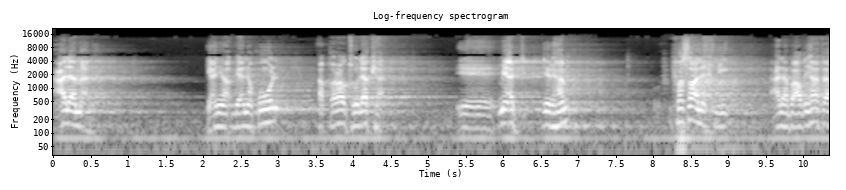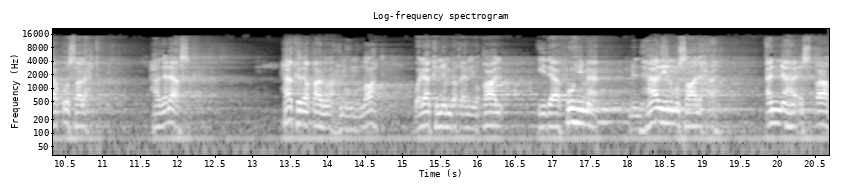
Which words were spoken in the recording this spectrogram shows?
على ماله. يعني بأن يقول أقررت لك مئة درهم فصالحني على بعضها فيقول صالحتك هذا لا يصح هكذا قالوا رحمهم الله ولكن ينبغي أن يقال إذا فهم من هذه المصالحة أنها إسقاط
